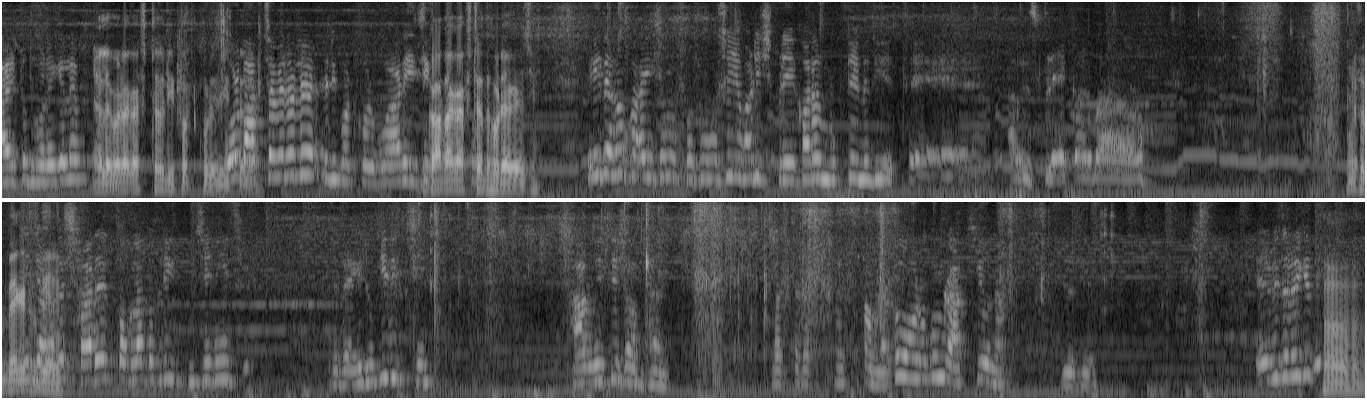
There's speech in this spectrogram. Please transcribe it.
আর একটু ধরে গেলে অ্যালোভেরা গাছটাও রিপোর্ট করে দিতে ওর বাচ্চা বেরোলে রিপোর্ট করব। আর এই যে গাঁদা গাছটা ধরে গেছে। এই দেখো গাইস আমার শ্বশুরমশাই এবারই স্প্রে করার মুখটা এনে দিয়েছে। আমি স্প্রে করব। সব ব্যাগে ঢুকিয়ে নে সারের তবলা তবলি গুছিয়ে নিয়েছি। এটা ব্যাগে ঢুকিয়ে দিচ্ছি। সার সাবধান। আমরা তো ওরকম রাখিও না যদিও। এর ভিতরে রেখে দিই? হুম হুম।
